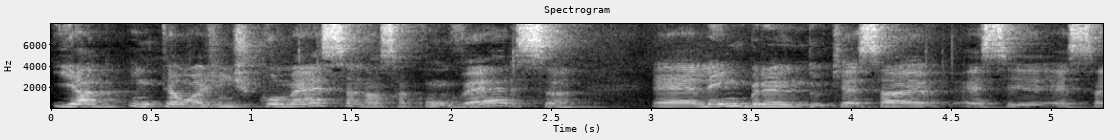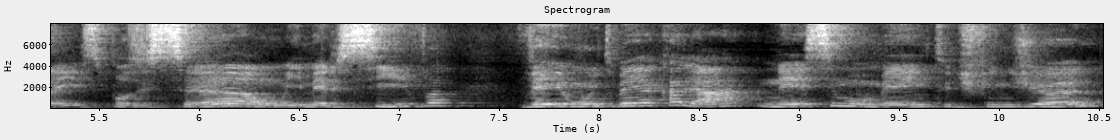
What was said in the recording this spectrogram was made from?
E a, então a gente começa a nossa conversa é, lembrando que essa, essa, essa exposição imersiva veio muito bem a calhar nesse momento de fim de ano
